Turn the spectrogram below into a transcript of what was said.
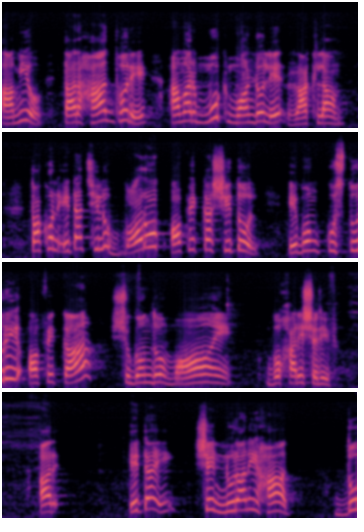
আমিও তার হাত ধরে আমার মুখমণ্ডলে রাখলাম। তখন এটা ছিল বরফ অপেক্ষা শীতল এবং কুস্তুরি অপেক্ষা সুগন্ধময় বোখারি শরীফ। আর এটাই সেই নুরানি হাত দো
